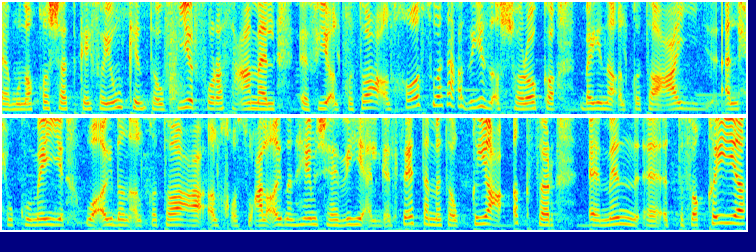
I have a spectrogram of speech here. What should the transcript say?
مناقشة كيف يمكن توفير فرص عمل في القطاع الخاص وتعزيز الشراكة بين القطاعي الحكومي وأيضا القطاع الخاص. وعلى أيضا هامش هذه الجلسات تم توقيع أكثر من اتفاقية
